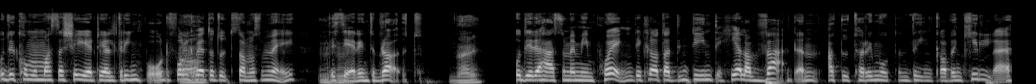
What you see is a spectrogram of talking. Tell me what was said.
och det kommer massa tjejer till ett drinkbord, folk vet att du är tillsammans med mig, det ser inte bra ut. Nej. Och det är det här som är min poäng. Det är klart att det är inte hela världen att du tar emot en drink av en kille.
